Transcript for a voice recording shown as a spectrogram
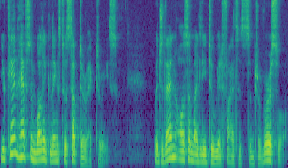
You can have symbolic links to subdirectories, which then also might lead to weird file system traversal.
